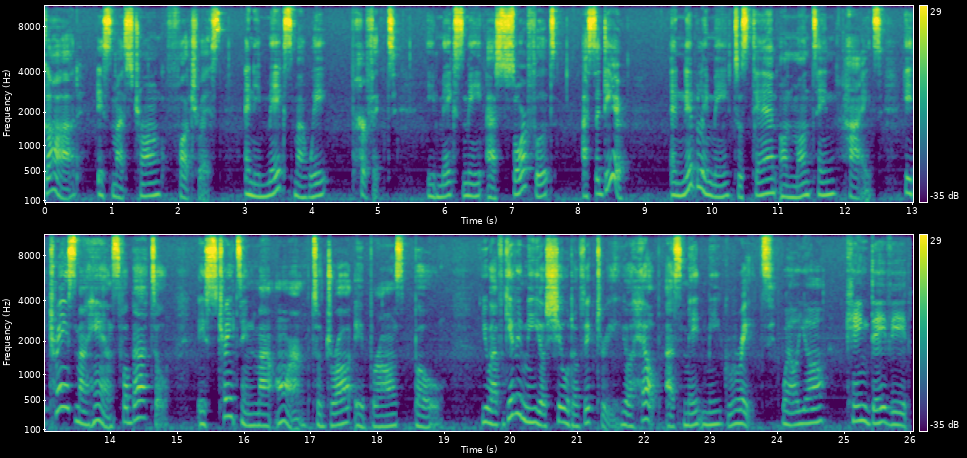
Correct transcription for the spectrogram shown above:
God is my strong fortress, and He makes my way perfect. He makes me as sorefoot as a deer, enabling me to stand on mountain heights. He trains my hands for battle. He strengthens my arm to draw a bronze bow. You have given me your shield of victory. Your help has made me great. Well, y'all, King David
